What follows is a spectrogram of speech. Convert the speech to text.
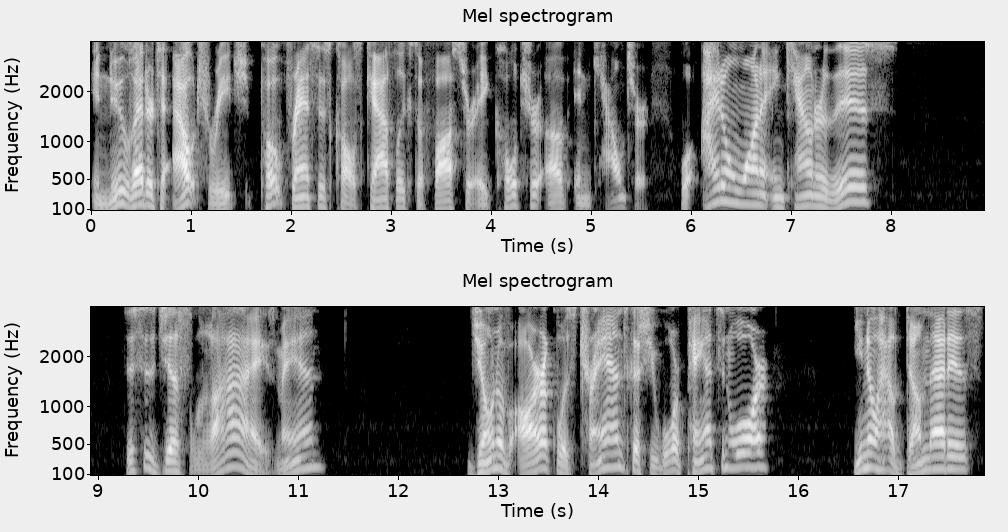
In new letter to Outreach, Pope Francis calls Catholics to foster a culture of encounter. Well, I don't want to encounter this. This is just lies, man. Joan of Arc was trans because she wore pants in war. You know how dumb that is?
